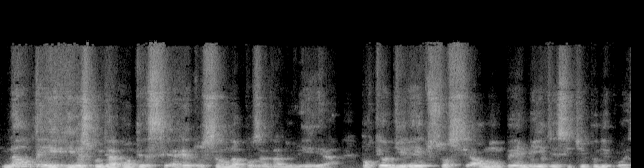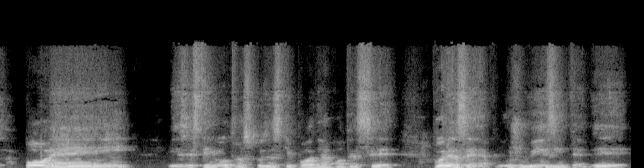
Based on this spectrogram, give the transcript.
Não tem risco de acontecer a redução da aposentadoria, porque o direito social não permite esse tipo de coisa. Porém, existem outras coisas que podem acontecer. Por exemplo, o juiz entender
